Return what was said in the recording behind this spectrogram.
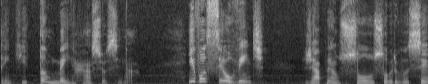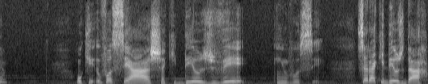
Tem que também raciocinar. E você, ouvinte, já pensou sobre você? O que você acha que Deus vê em você? Será que Deus dá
